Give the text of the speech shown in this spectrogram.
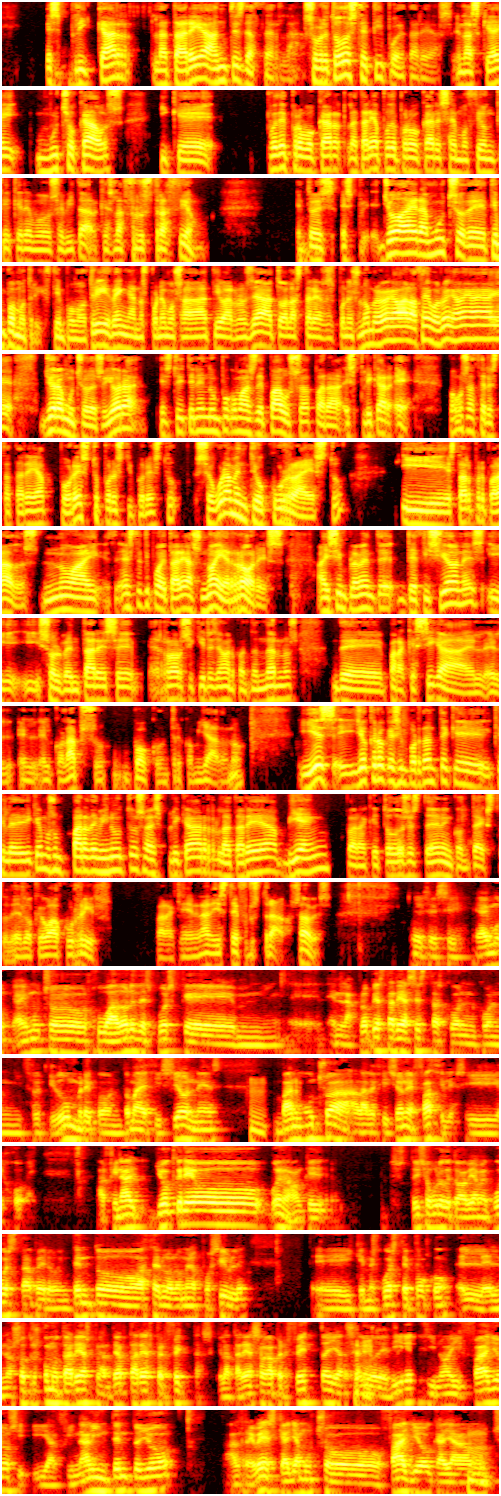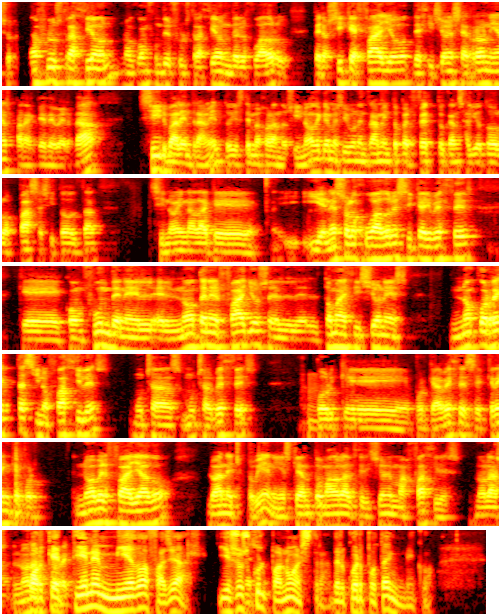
explicar la tarea antes de hacerla. Sobre todo este tipo de tareas, en las que hay mucho caos y que puede provocar, la tarea puede provocar esa emoción que queremos evitar, que es la frustración. Entonces, yo era mucho de tiempo motriz, tiempo motriz, venga, nos ponemos a activarnos ya, todas las tareas les ponen su nombre, venga, va, lo hacemos, venga, venga, Yo era mucho de eso. Y ahora estoy teniendo un poco más de pausa para explicar, eh, vamos a hacer esta tarea por esto, por esto y por esto. Seguramente ocurra esto y estar preparados. No hay, en este tipo de tareas no hay errores, hay simplemente decisiones y, solventar ese error, si quieres llamar, para entendernos, de, para que siga el, el, el colapso un poco, entrecomillado, ¿no? Y es, yo creo que es importante que, le dediquemos un par de minutos a explicar la tarea bien para que todos estén en contexto de lo que va a ocurrir, para que nadie esté frustrado, ¿sabes? Sí, sí, sí. Hay, muchos jugadores después que mm, en las propias tareas estas con, incertidumbre, con toma de decisiones, hmm. van mucho a, las decisiones fáciles. Y, joder, al final yo creo, bueno, aunque estoy seguro que todavía me cuesta, pero intento hacerlo lo menos posible eh, y que me cueste poco, el, nosotros como tareas plantear tareas perfectas, que la tarea salga perfecta y ha salido de 10 y no hay fallos y, al final intento yo al revés, que haya mucho fallo, que haya mm. mucho, no frustración, no confundir frustración del jugador, pero sí que fallo, decisiones erróneas para que de verdad sirva el entrenamiento y esté mejorando. Si no, de que me sirva un entrenamiento perfecto, que han salido todos los pases y todo el tal, si no hay nada que... y en eso los jugadores sí que hay veces que confunden el, no tener fallos, el, toma decisiones no correctas, sino fáciles, muchas, muchas veces, hmm. porque, porque a veces se creen que por no haber fallado lo han hecho bien y es que han tomado las decisiones más fáciles. No las, porque tienen miedo a fallar y eso es culpa nuestra, del cuerpo técnico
